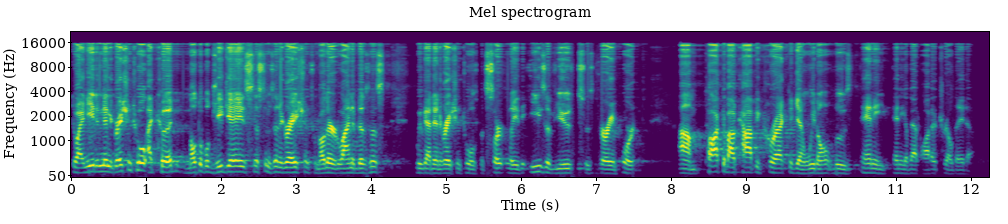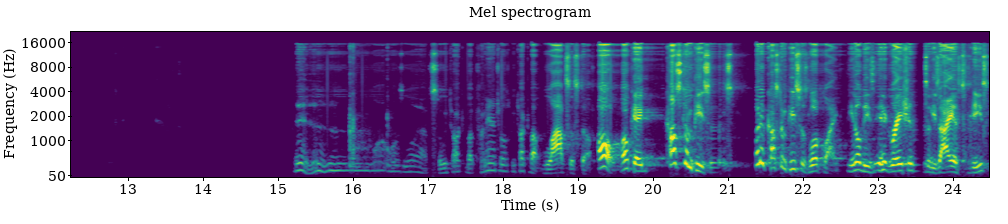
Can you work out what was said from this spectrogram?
Do I need an integration tool? I could. Multiple GJs, systems integration from other line of business. We've got integration tools, but certainly the ease of use is very important. Um, about copy correct. Again, we don't lose any, any of that audit trail data. And what was left? So we talked about financials. We talked about lots of stuff. Oh, okay. Custom pieces. What do custom pieces look like? You know, these integrations and these ISVs.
